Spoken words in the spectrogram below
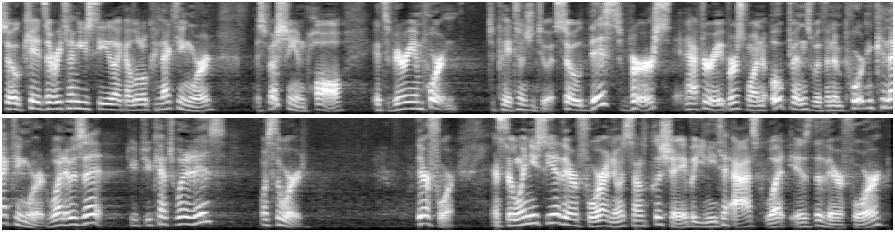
So, kids, every time you see like a little connecting word, especially in Paul, it's very important to pay attention to it. So, this verse, chapter 8, verse 1, opens with an important connecting word. What is it? Did you catch what it is? What's the word? Therefore. therefore. And so, when you see a therefore, I know it sounds cliche, but you need to ask, what is the therefore?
